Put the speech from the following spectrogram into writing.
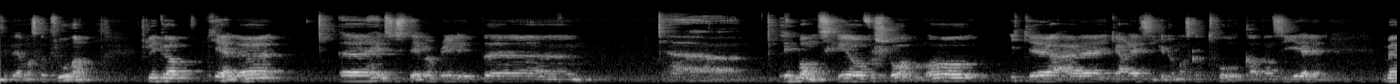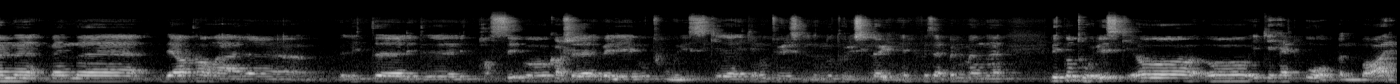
til det man skal tro. Da. Slik at hele, øh, hele systemet blir litt øh, litt vanskelig å forstå. Og ikke er, det, ikke er det sikkert om man skal tolke at han sier heller. Men, eh, men eh, det at han er eh, litt, litt, litt passiv og kanskje veldig notorisk Ikke notorisk, notorisk løgner, f.eks., men litt notorisk og, og ikke helt åpenbar.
